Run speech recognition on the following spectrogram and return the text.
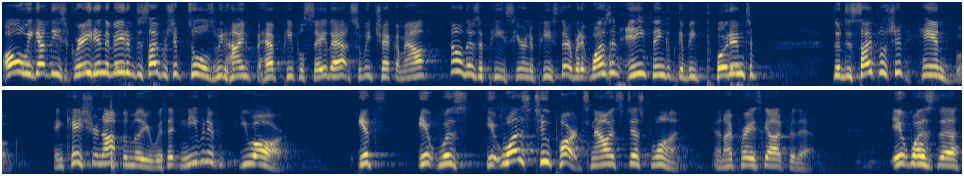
Oh, we got these great innovative discipleship tools. We'd have people say that, so we check them out. No, there's a piece here and a piece there, but it wasn't anything that could be put into the discipleship handbook. In case you're not familiar with it, and even if you are, it's, it was, it was two parts. Now it's just one. And I praise God for that. It was the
